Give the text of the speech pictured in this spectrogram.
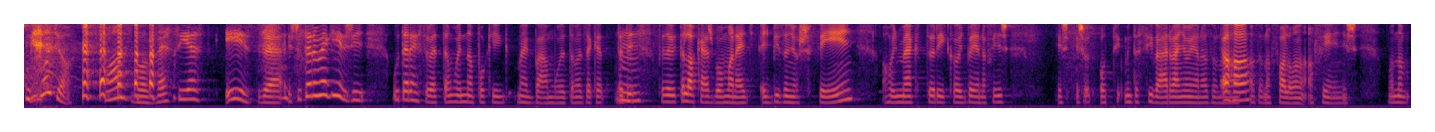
hogy a francba veszi ezt észre? És utána megír, és így utána észrevettem, hogy napokig megbámultam ezeket. Tehát, mm. hogy például itt a lakásban van egy, egy bizonyos fény, ahogy megtörik, ahogy bejön a fény, és és, és ott, ott, mint a szivárvány olyan azon a, azon a falon a fény, és mondom,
